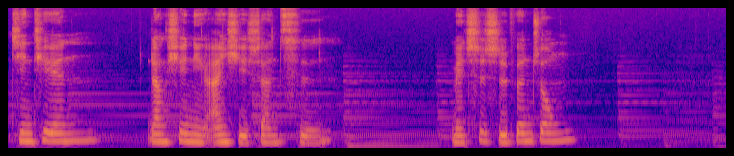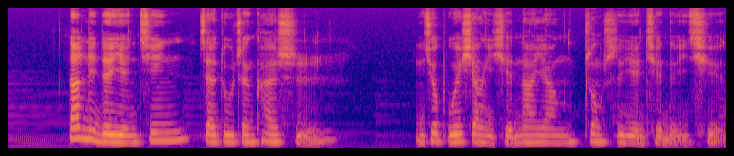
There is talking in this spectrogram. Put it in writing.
今天让心灵安息三次，每次十分钟。当你的眼睛再度睁开时，你就不会像以前那样重视眼前的一切了。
